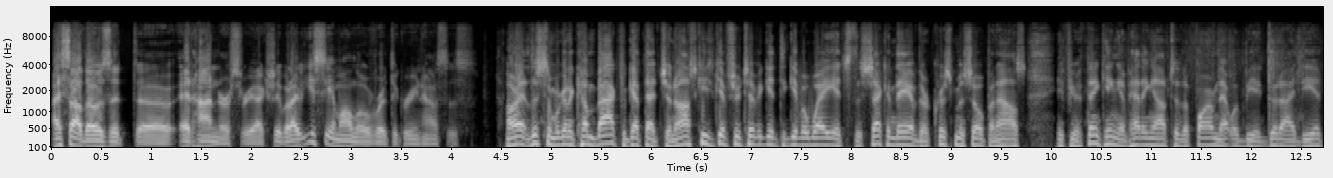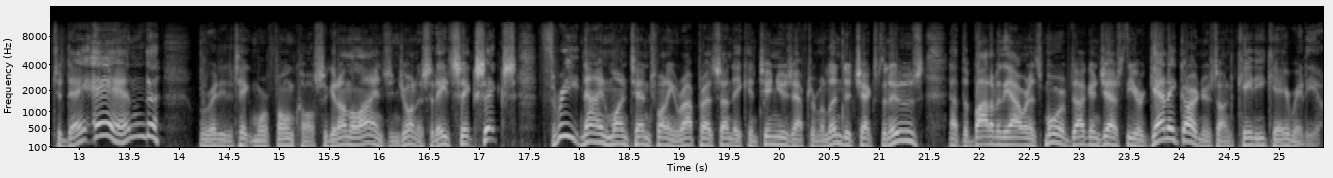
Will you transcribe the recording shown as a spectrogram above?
I saw those at uh, at Hahn Nursery actually, but I, you see them all over at the greenhouses. All right, listen, we're going to come back. We've got that Janoski's gift certificate to give away. It's the second day of their Christmas open house. If you're thinking of heading out to the farm, that would be a good idea today. And we're ready to take more phone calls. So get on the lines and join us at 866 391 1020. Rock Press Sunday continues after Melinda checks the news at the bottom of the hour. And it's more of Doug and Jess, the organic gardeners on KDKA Radio.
